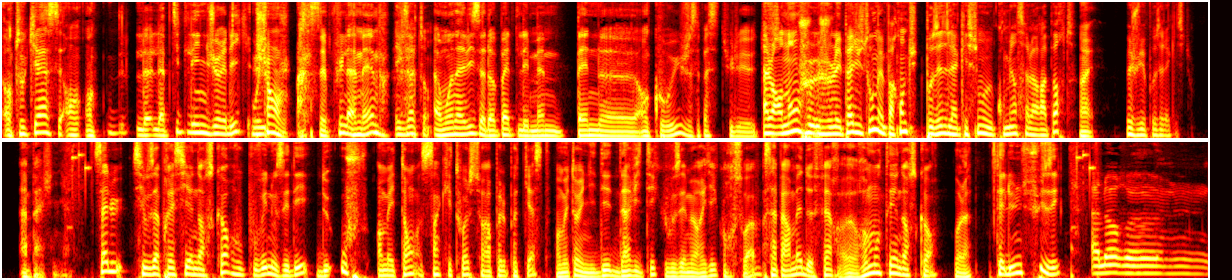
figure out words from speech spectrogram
en tout cas, c'est en- en- la, la petite ligne juridique Oui. change. c'est plus la même. Exactement. À mon avis, ça doit pas être les mêmes peines euh, encourues. Je sais pas si tu les. tu- Alors non, je ne l'ai pas du tout, mais par contre, tu te posais la question euh, combien ça leur rapporte. Ouais. Je lui ai posé la question. Ah bah génial. Salut, si vous appréciez Underscore, vous pouvez nous aider de ouf en mettant 5 étoiles sur Apple Podcast, en mettant une idée d'invité que vous aimeriez qu'on reçoive. Ça permet de faire euh, remonter Underscore, voilà, telle une fusée. Alors, euh,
